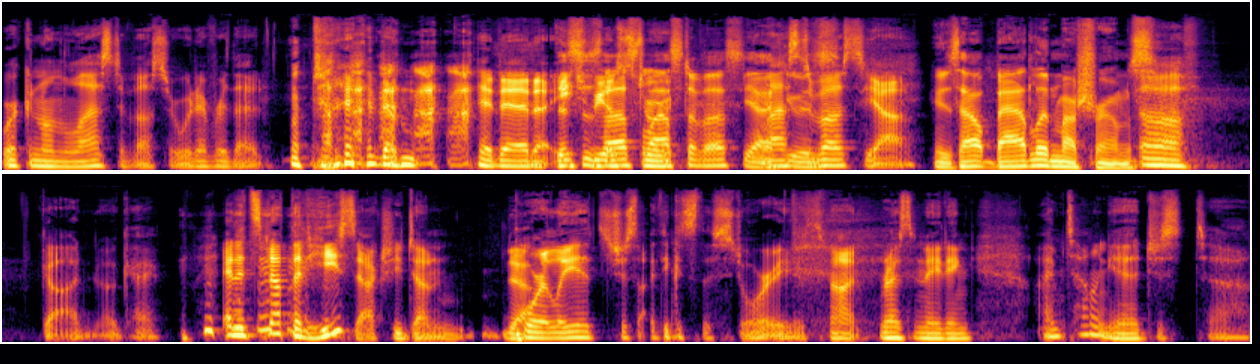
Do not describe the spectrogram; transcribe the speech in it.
working on The Last of Us or whatever that that had had uh, This is us, story. Last of Us. Yeah, Last was, of Us, yeah. He was out battling mushrooms. Oh, God. Okay. And it's not that he's actually done Yeah. poorly. It's just I think it's the story. It's not resonating. I'm telling you, just uh,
